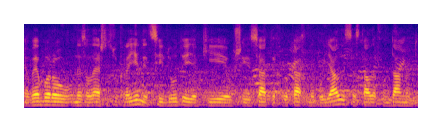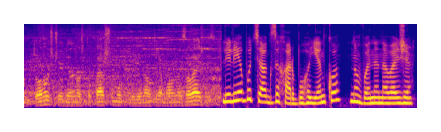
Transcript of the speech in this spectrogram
виборов незалежність України. Ці люди, які в 60-х роках не боялися, стали фундаментом того, що в 91-му Україна отримала незалежність. Лілія Буцяк, Захар Бугаєнко. Новини на вежі.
